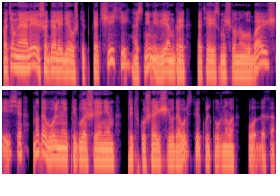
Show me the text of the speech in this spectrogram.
По темной аллее шагали девушки-ткачихи, а с ними венгры, хотя и смущенно улыбающиеся, но довольные приглашением, предвкушающие удовольствие культурного отдыха.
